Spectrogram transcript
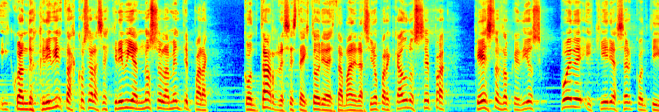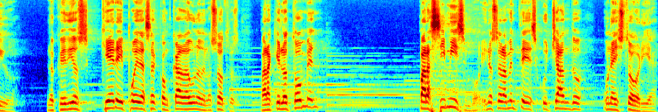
Y cuando escribí estas cosas las escribía no solamente para contarles esta historia de esta manera, sino para que cada uno sepa que esto es lo que Dios puede y quiere hacer contigo, lo que Dios quiere y puede hacer con cada uno de nosotros, para que lo tomen para sí mismo y no solamente escuchando una historia.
